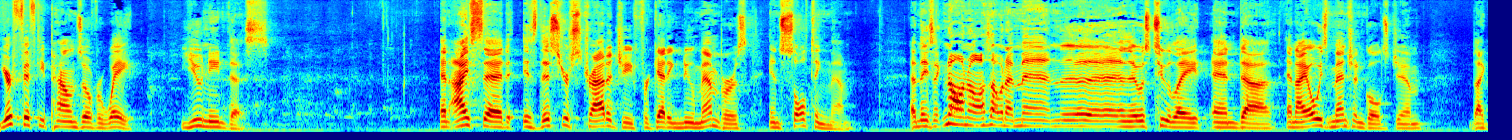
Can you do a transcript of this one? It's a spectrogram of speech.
you're 50 pounds overweight. You need this. And I said, Is this your strategy for getting new members, insulting them? And he's like, no, no, that's not what I meant. And it was too late. And, uh, and I always mention Gold's Gym, like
